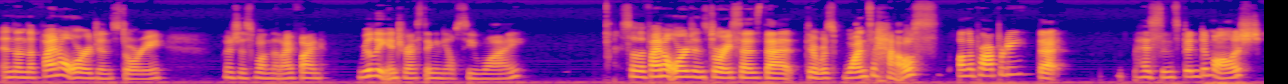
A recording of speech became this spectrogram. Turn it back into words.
And then the final origin story, which is one that I find really interesting, and you'll see why. So, the final origin story says that there was once a house on the property that has since been demolished,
